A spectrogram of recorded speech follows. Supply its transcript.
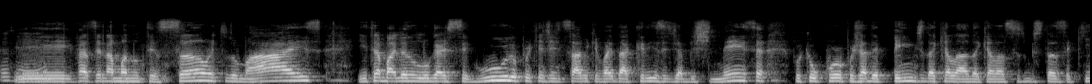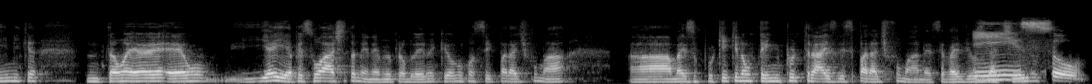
Uhum. E fazendo a manutenção e tudo mais. E trabalhando no lugar seguro, porque a gente sabe que vai dar crise de abstinência, porque o corpo já depende daquela, daquela substância química. Então é, é um. E aí, a pessoa acha também, né? Meu problema é que eu não consigo parar de fumar. Ah, mas por que que não tem por trás desse parar de fumar, né? Você vai ver os Isso. gatilhos.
